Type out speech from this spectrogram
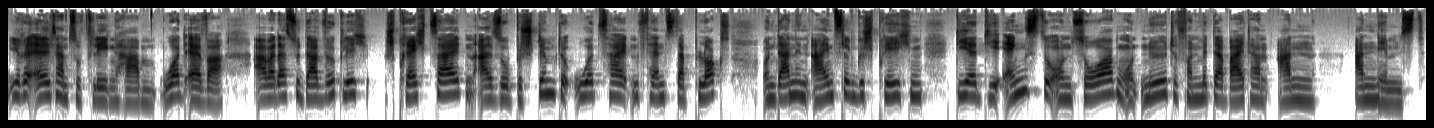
ihre Eltern zu pflegen haben, whatever. Aber dass du da wirklich Sprechzeiten, also bestimmte Uhrzeiten, Fenster blockst und dann in Einzelgesprächen dir die Ängste und Sorgen und Nöte von Mitarbeitern an, annimmst.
